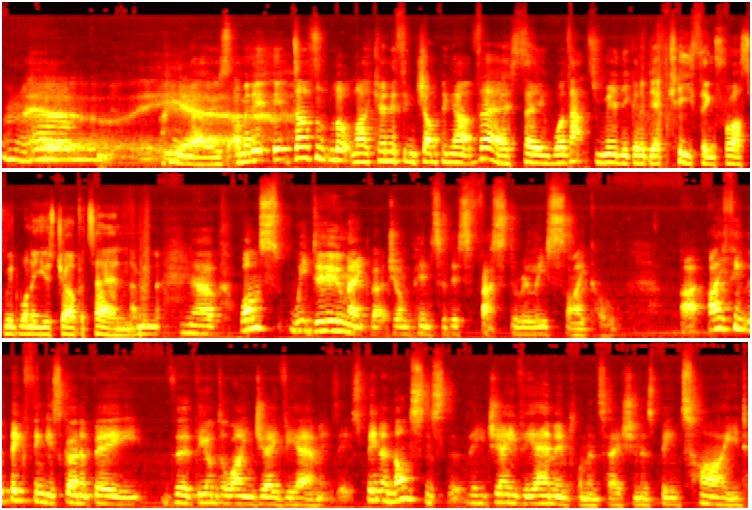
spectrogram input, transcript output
Um, Who knows? I mean, it, it doesn't look like anything jumping out there saying, well, that's really going to be a key thing for us. We'd want to use Java 10. I mean, No. Once we do make that jump into this faster release cycle, I, I think the big thing is going to be the, the underlying JVM. It, it's been a nonsense that the JVM implementation has been tied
